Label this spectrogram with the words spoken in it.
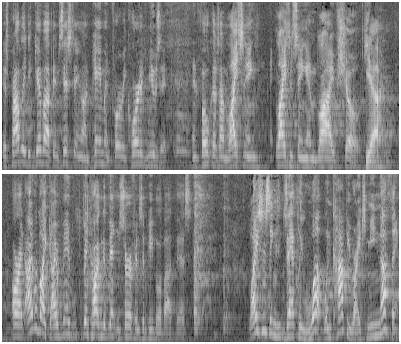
is probably to give up insisting on payment for recorded music and focus on licensing, licensing and live shows. Yeah. All right. I would like to, I've been talking to Vinton Cerf and some people about this. Licensing exactly what when copyrights mean nothing?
